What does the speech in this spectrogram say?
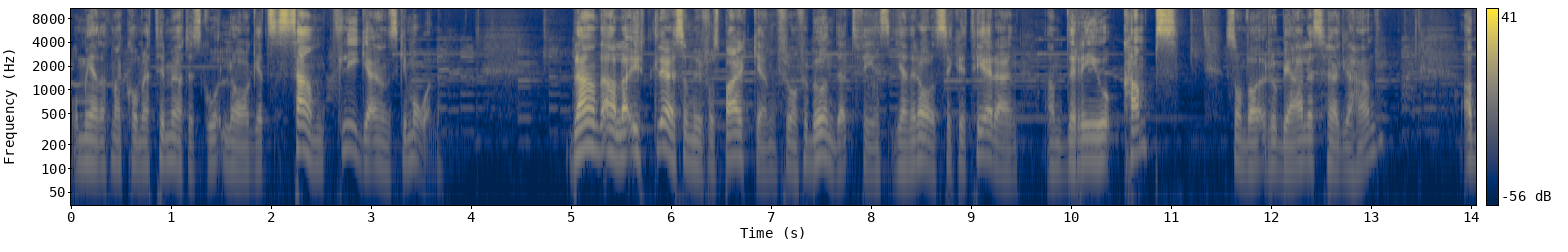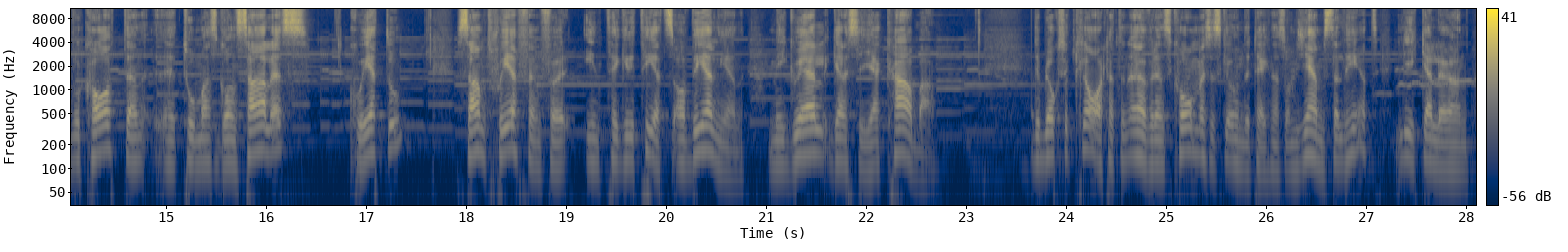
och menar att man kommer att tillmötesgå lagets samtliga önskemål. Bland alla ytterligare som nu får sparken från förbundet finns generalsekreteraren Andreo Camps, som var Rubiales högra hand, advokaten eh, Thomas González Cueto samt chefen för integritetsavdelningen Miguel Garcia Caba. Det blir också klart att en överenskommelse ska undertecknas om jämställdhet, lika lön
